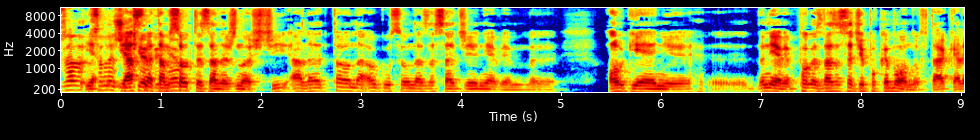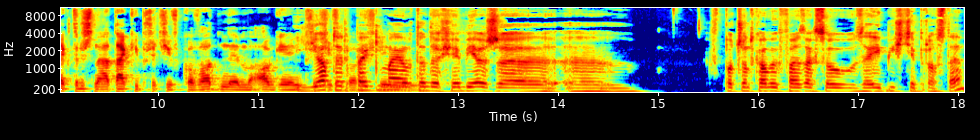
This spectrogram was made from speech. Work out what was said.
za, Ja, zależy jasne, kiedy, tam nie? są te zależności, ale to na ogół są na zasadzie, nie wiem, e, ogień, no nie wiem, na zasadzie Pokemonów, tak? Elektryczne ataki przeciwko wodnym, ogień JRPG mają to do siebie, że w początkowych fazach są zajebiście proste,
